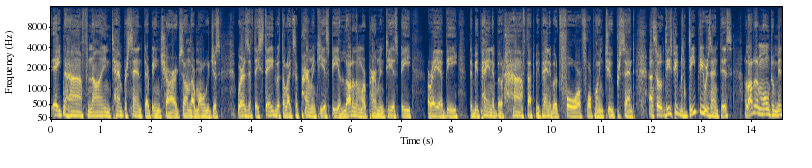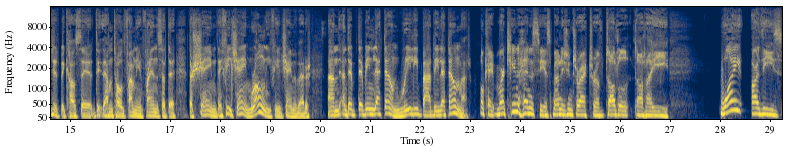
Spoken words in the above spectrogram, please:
eight and a half, nine, ten percent they're being charged on their mortgages. Whereas if they stayed with the likes of Permanent TSB, a lot of them were Permanent TSB or AIB, they'd be paying about half that, they'd be paying about four, four point two percent. And so these people deeply resent this. A lot of them won't admit it because they, they haven't told family and friends that they're, they're shame. They feel shame, wrongly feel shame about it, and and they're they're being let down, really badly let down, Matt. Okay, Martina Hennessy is managing director of Doddl.ie. Why are these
